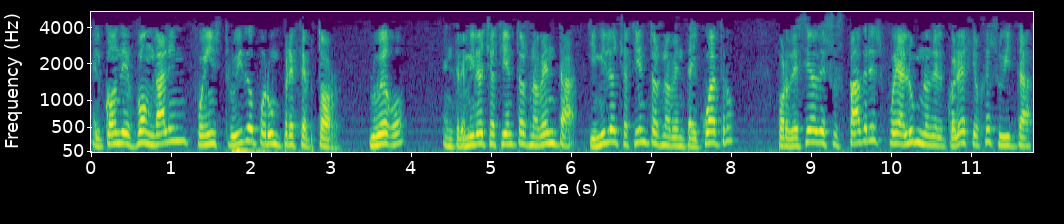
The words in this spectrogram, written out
el conde von Galen fue instruido por un preceptor. Luego, entre 1890 y 1894, por deseo de sus padres, fue alumno del colegio jesuita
